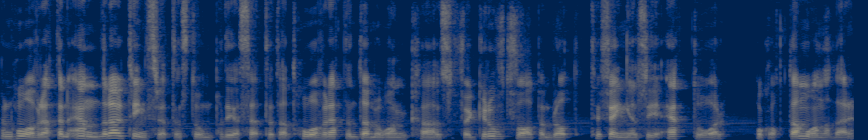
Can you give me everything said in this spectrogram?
men hovrätten ändrar tingsrättens dom på det sättet att hovrätten dömer Wonkas för grovt vapenbrott till fängelse i ett år och åtta månader.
